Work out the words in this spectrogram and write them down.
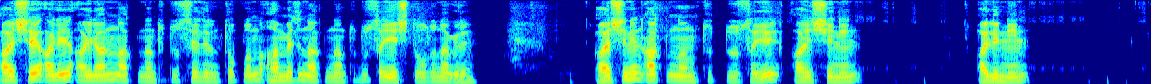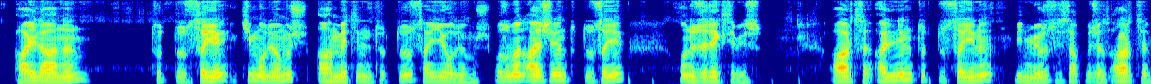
Ayşe, Ali, Ayla'nın aklından tuttuğu sayıların toplamı Ahmet'in aklından tuttuğu sayı eşit olduğuna göre. Ayşe'nin aklından tuttuğu sayı Ayşe'nin, Ali'nin, Ayla'nın tuttuğu sayı kim oluyormuş? Ahmet'in tuttuğu sayı oluyormuş. O zaman Ayşe'nin tuttuğu sayı 10 üzeri eksi 1. Artı Ali'nin tuttuğu sayını bilmiyoruz hesaplayacağız. Artı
